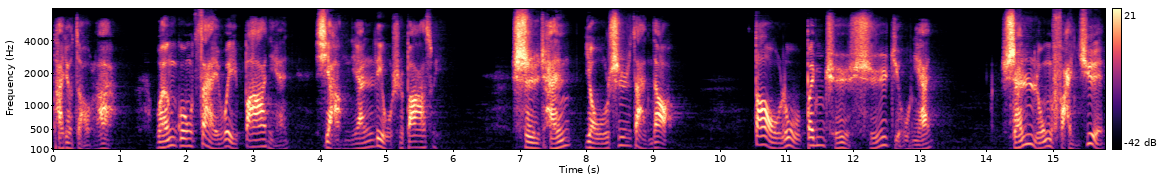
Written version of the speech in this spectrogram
他就走了。文公在位八年，享年六十八岁。使臣有诗赞道：“道路奔驰十九年，神龙反血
